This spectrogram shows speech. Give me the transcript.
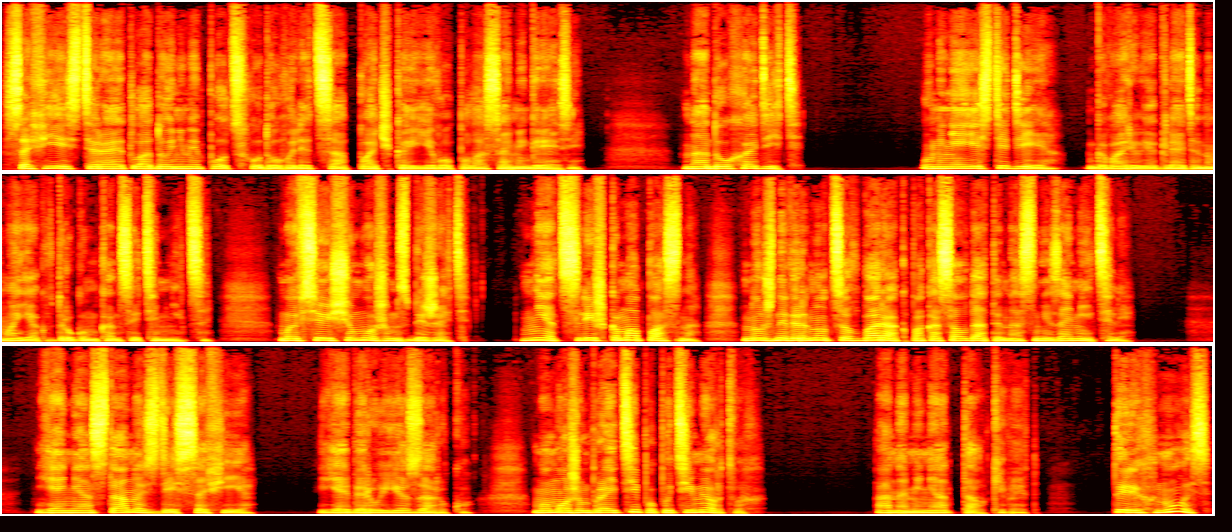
София стирает ладонями пот с худого лица, пачкая его полосами грязи. «Надо уходить». «У меня есть идея», — говорю я, глядя на маяк в другом конце темницы. «Мы все еще можем сбежать». «Нет, слишком опасно. Нужно вернуться в барак, пока солдаты нас не заметили». «Я не останусь здесь, София». Я беру ее за руку. «Мы можем пройти по пути мертвых. Она меня отталкивает. «Ты рехнулась?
